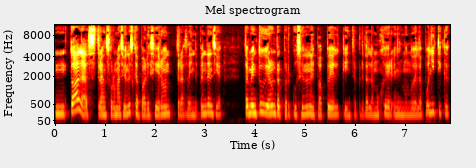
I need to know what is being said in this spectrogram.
Mm, todas las transformaciones que aparecieron tras la independencia también tuvieron repercusión en el papel que interpreta la mujer en el mundo de la política.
